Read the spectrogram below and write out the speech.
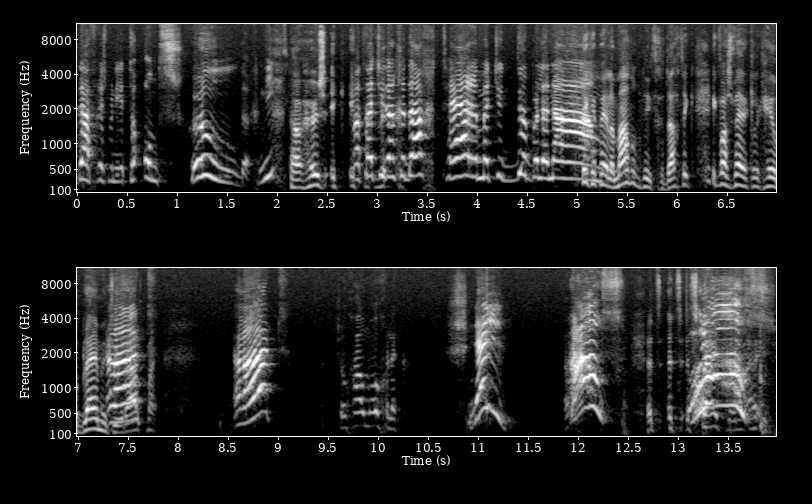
daarvoor is meneer te onschuldig, niet? Nou, heus, ik... ik Wat had je dan gedacht, hè, met je dubbele naam? Ik heb helemaal nog niet gedacht. Ik, ik was werkelijk heel blij met uw raad, maar... Eruit! Zo gauw mogelijk. Snel! Raus! Het, het, het spijt me. Raus!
